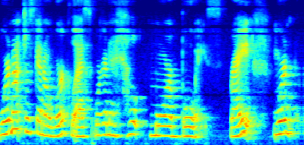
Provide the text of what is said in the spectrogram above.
we're not just going to work less we're going to help more boys right we're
